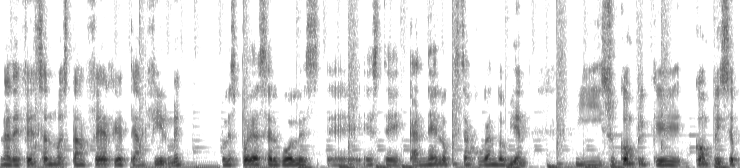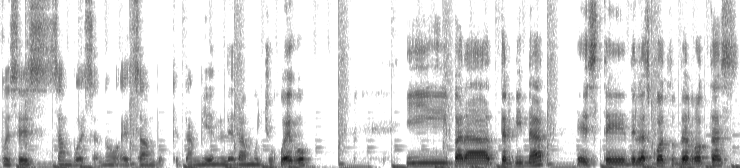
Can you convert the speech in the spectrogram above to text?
la defensa no es tan férrea, tan firme, pues les puede hacer goles eh, este Canelo que está jugando bien y su cómplice, pues es Zambuesa, ¿no? El Zambo, que también le da mucho juego. Y para terminar, este, de las cuatro derrotas,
